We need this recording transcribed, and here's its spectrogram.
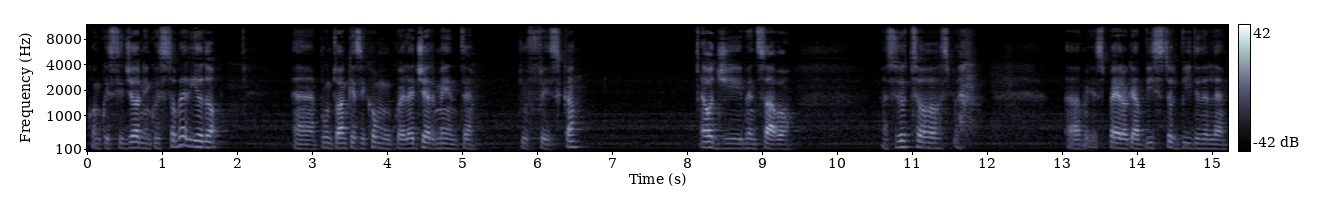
con questi giorni in questo periodo eh, appunto anche se comunque leggermente più fresca. E oggi pensavo innanzitutto eh, spero che ha visto il video delle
